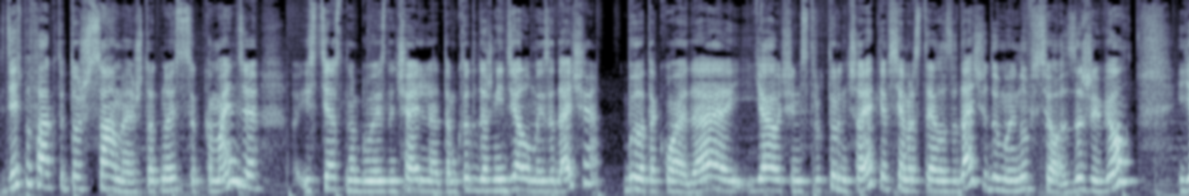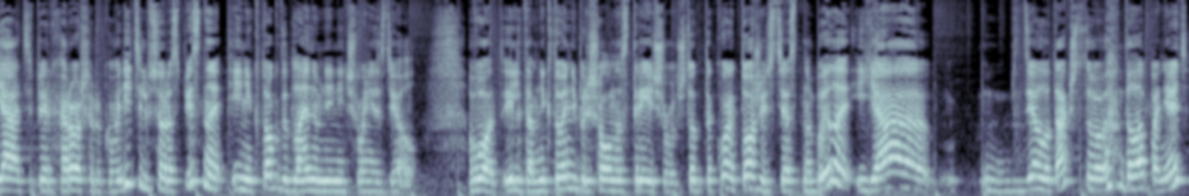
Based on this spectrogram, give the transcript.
Здесь по факту то же самое, что относится к команде. Естественно, было изначально, там кто-то даже не делал мои задачи, было такое, да, я очень структурный человек, я всем расставила задачи, думаю, ну все, заживем, я теперь хороший руководитель, все расписано, и никто к дедлайну мне ничего не сделал. Вот, или там никто не пришел на встречу, вот что-то такое тоже, естественно, было, и я сделала так, что дала понять,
